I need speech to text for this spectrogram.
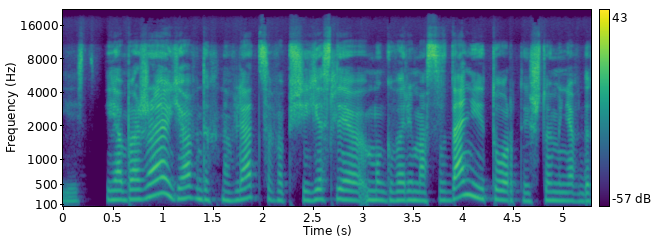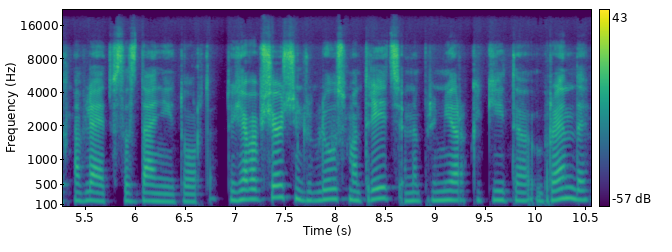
есть. И обожаю я вдохновляться вообще. Если мы говорим о создании торта и что меня вдохновляет в создании торта, то я вообще очень люблю смотреть, например, какие-то бренды.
